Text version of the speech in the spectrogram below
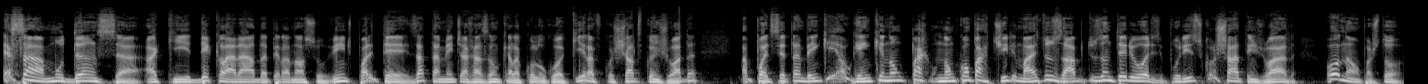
essa mudança aqui declarada pela nossa ouvinte pode ter exatamente a razão que ela colocou aqui, ela ficou chata, ficou enjoada, pode ser também que alguém que não, não compartilhe mais dos hábitos anteriores e por isso ficou chata, enjoada. Ou não, pastor?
